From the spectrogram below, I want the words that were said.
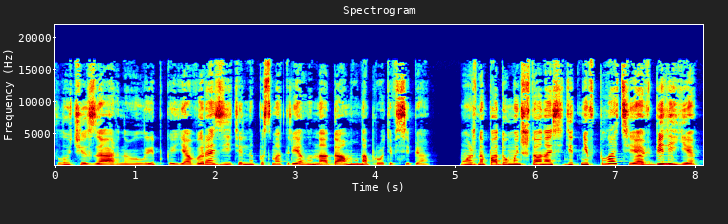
С лучезарной улыбкой я выразительно посмотрела на даму напротив себя. Можно подумать, что она сидит не в платье, а в белье,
